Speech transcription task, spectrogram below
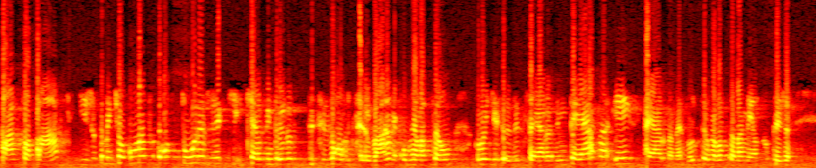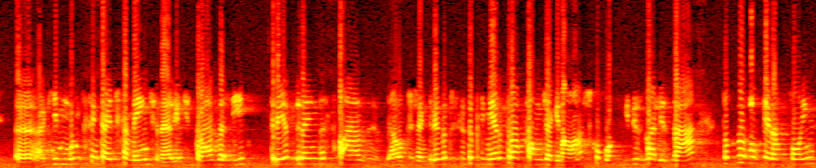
passo a passo, e justamente algumas posturas de que, que as empresas precisam observar né, com relação, como eu disse, às esferas interna e externa, né, no seu relacionamento. Ou seja, uh, aqui muito sinteticamente, né, a gente traz ali três grandes fases, né, ou seja, a empresa precisa primeiro traçar um diagnóstico, conseguir visualizar todas as alterações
